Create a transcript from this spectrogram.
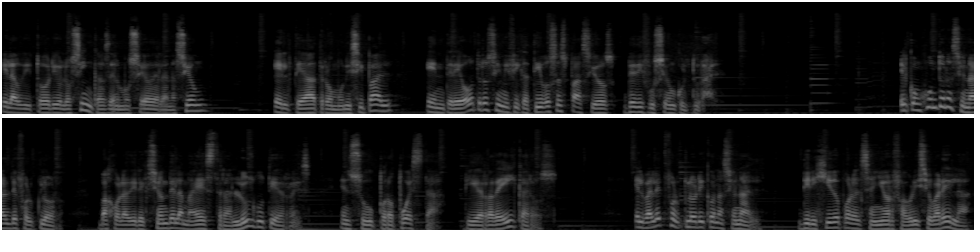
el Auditorio Los Incas del Museo de la Nación, el Teatro Municipal entre otros significativos espacios de difusión cultural. El Conjunto Nacional de Folclor, bajo la dirección de la maestra Luz Gutiérrez, en su propuesta Tierra de Ícaros, el Ballet Folclórico Nacional, dirigido por el señor Fabricio Varela,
